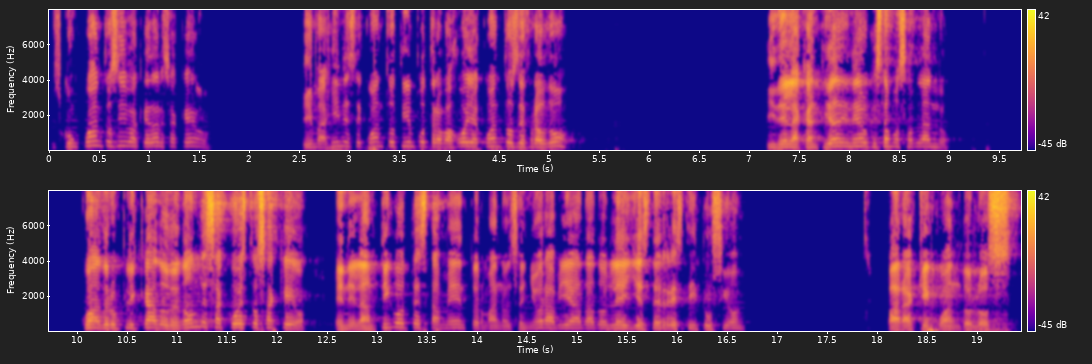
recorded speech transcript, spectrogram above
Pues, ¿Con cuántos iba a quedar saqueo? Imagínese cuánto tiempo trabajó y a cuántos defraudó. Y de la cantidad de dinero que estamos hablando. Cuadruplicado. ¿De dónde sacó esto saqueo? En el Antiguo Testamento, hermano, el Señor había dado leyes de restitución para que cuando los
